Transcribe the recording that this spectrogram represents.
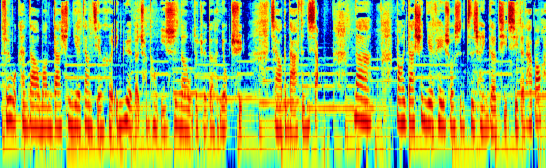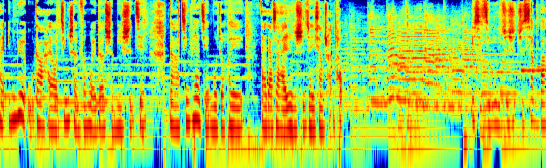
所以我看到毛尼大训业这样结合音乐的传统仪式呢，我就觉得很有趣，想要跟大家分享。那猫力大训也可以说是自成一个体系的，它包含音乐、舞蹈，还有精神氛围的神秘世界。那今天的节目就会带大家来认识这一项传统，一起进入知识之巷吧。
